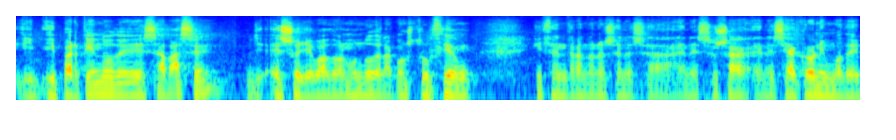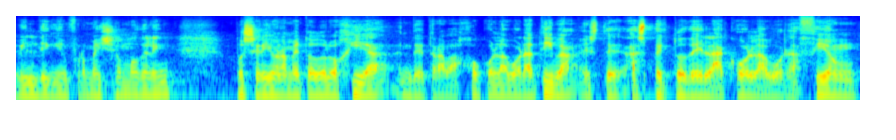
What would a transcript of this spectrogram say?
y, partiendo de esa base, eso llevado al mundo de la construcción y centrándonos en, esa, en, en, ese acrónimo de Building Information Modeling, pues sería una metodología de trabajo colaborativa. Este aspecto de la colaboración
